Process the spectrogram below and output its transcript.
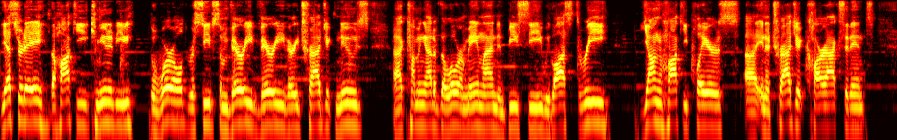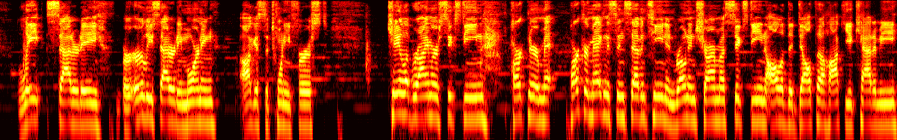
yesterday the hockey community the world received some very very very tragic news uh, coming out of the lower mainland in bc we lost three young hockey players uh, in a tragic car accident late Saturday or early Saturday morning, August the 21st. Caleb Reimer, 16, Parker, Parker Magnuson, 17, and Ronan Sharma, 16. All of the Delta Hockey Academy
